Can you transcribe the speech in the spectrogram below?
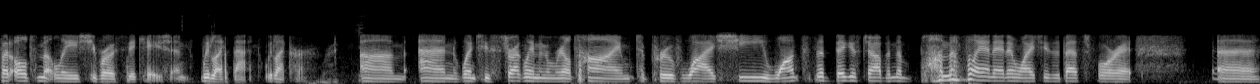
but ultimately she rose to the occasion. We like that. We like her. Right. Um, and when she's struggling in real time to prove why she wants the biggest job in the on the planet and why she's the best for it, uh,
